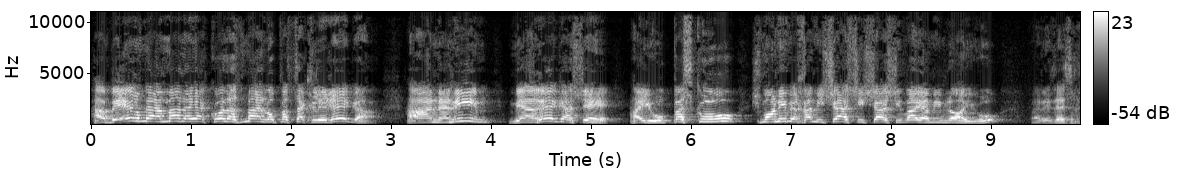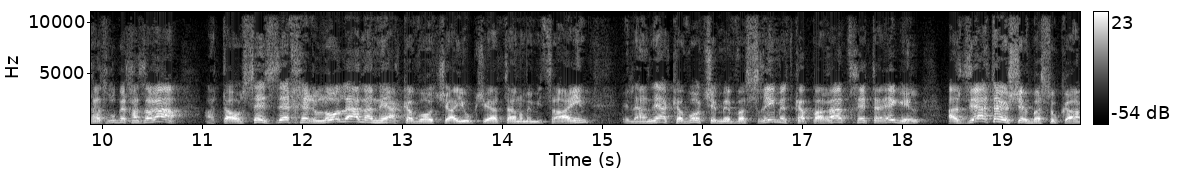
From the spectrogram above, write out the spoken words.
הבאר והמן היה כל הזמן, לא פסק לרגע. העננים מהרגע שהיו פסקו, 85, 6, 7 ימים לא היו, ועל ידי זה חזרו בחזרה. אתה עושה זכר לא לענני הכבוד שהיו כשיצאנו ממצרים, אלא ענני הכבוד שמבשרים את כפרת חטא העגל. על זה אתה יושב בסוכה.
